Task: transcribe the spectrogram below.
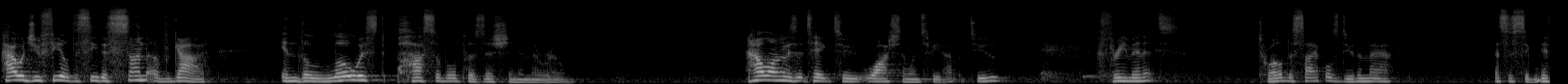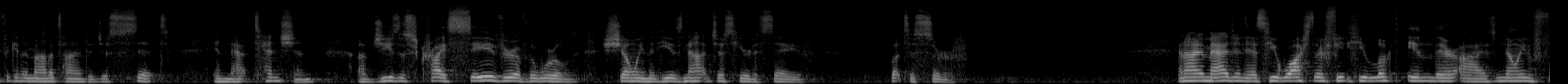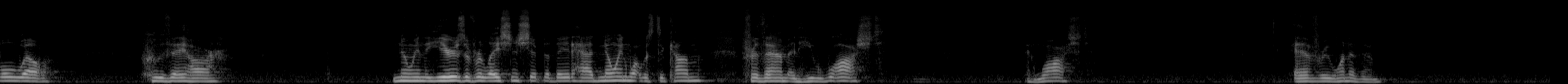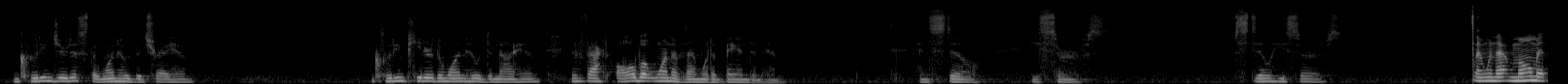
How would you feel to see the Son of God in the lowest possible position in the room? How long does it take to wash someone's feet? I don't know, two, three minutes? Twelve disciples? Do the math. That's a significant amount of time to just sit in that tension of Jesus Christ, Savior of the world, showing that He is not just here to save, but to serve. And I imagine as he washed their feet, he looked in their eyes, knowing full well who they are, knowing the years of relationship that they'd had, knowing what was to come for them, and he washed and washed every one of them, including Judas, the one who would betray him, including Peter, the one who would deny him. In fact, all but one of them would abandon him. And still, he serves. Still, he serves. And when that moment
